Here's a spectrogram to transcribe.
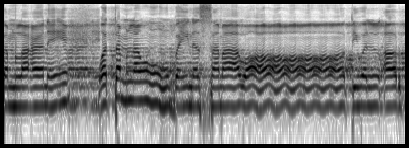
তামলাআনে ওয়া তামলাউ বাইনাস সামাওয়াতি ওয়াল আরদ।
